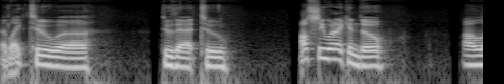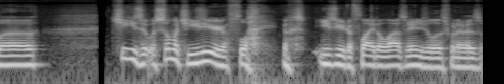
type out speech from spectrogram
I'd like to uh, do that too. I'll see what I can do. I'll uh geez, it was so much easier to fly it was easier to fly to Los Angeles when I was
